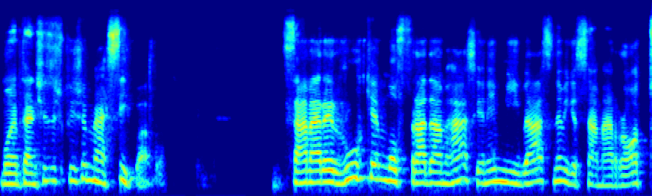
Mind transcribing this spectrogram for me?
مهمترین چیزش پیش مسیح باید بود. ثمره روح که مفردم هست یعنی میوه است نمیگه ثمرات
